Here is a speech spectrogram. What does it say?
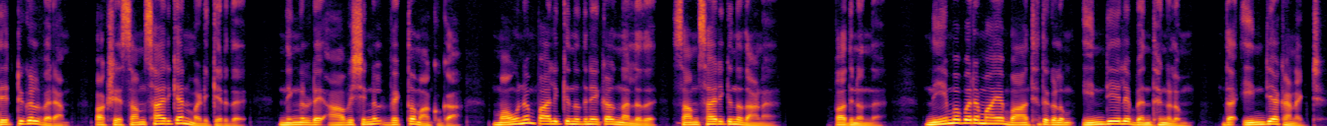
തെറ്റുകൾ വരാം പക്ഷേ സംസാരിക്കാൻ മടിക്കരുത്. നിങ്ങളുടെ ആവശ്യങ്ങൾ വ്യക്തമാക്കുക. മൗനം പാലിക്കുന്നതിനേക്കാൾ നല്ലത് സംസാരിക്കുന്നതാണ്. പതിനൊന്ന്. നിയമപരമായ ബാധ്യതകളും ഇന്ത്യയിലെ ബന്ധങ്ങളും. The India connect.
